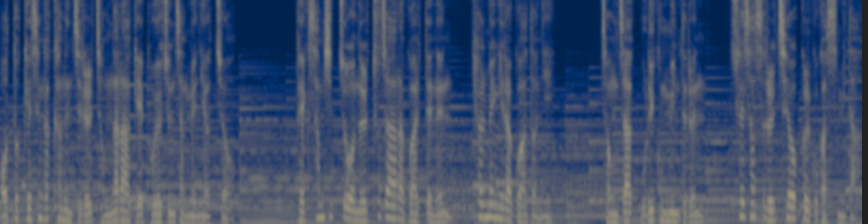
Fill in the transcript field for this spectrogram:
어떻게 생각하는지를 적나라하게 보여준 장면이었죠. 130조 원을 투자하라고 할 때는 혈맹이라고 하더니 정작 우리 국민들은 쇠사슬을 채워 끌고 갔습니다.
